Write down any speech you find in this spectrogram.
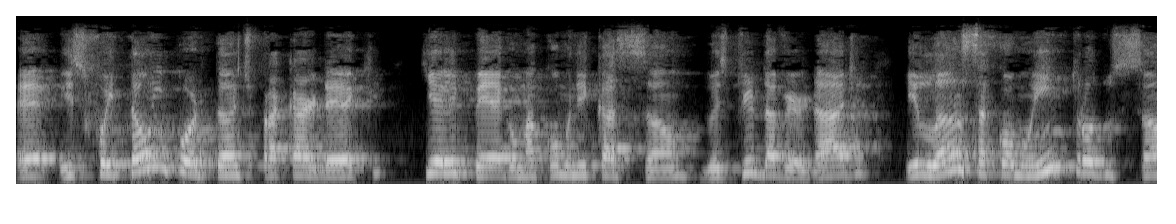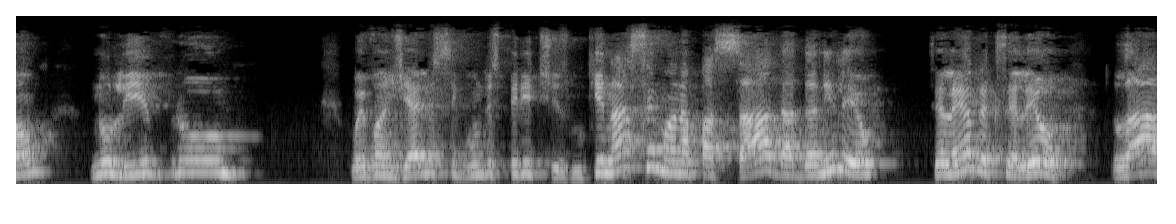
É, isso foi tão importante para Kardec que ele pega uma comunicação do Espírito da Verdade e lança como introdução no livro o Evangelho segundo o Espiritismo, que na semana passada a Dani leu. Você lembra que você leu lá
